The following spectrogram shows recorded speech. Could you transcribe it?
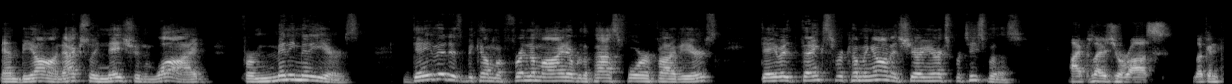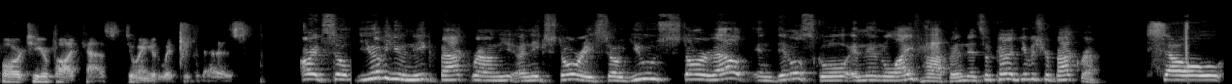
and beyond, actually nationwide for many, many years. David has become a friend of mine over the past four or five years. David, thanks for coming on and sharing your expertise with us. My pleasure, Ross. Looking forward to your podcast, doing it with you, that is. All right, so you have a unique background, unique story. So you started out in dental school and then life happened. And so kind of give us your background. So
